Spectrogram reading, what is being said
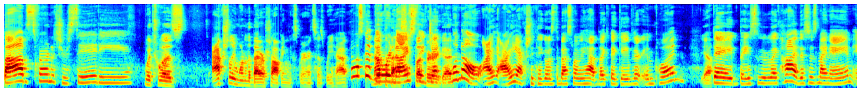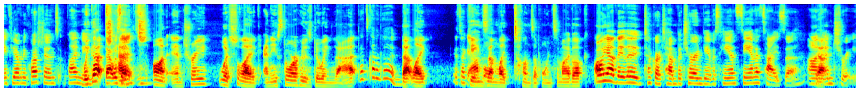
Bob's Furniture City. which was actually one of the better shopping experiences we had. It was good. Not they the were best, nice. but they very gen- good. Well, no, I I actually think it was the best one we had. Like they gave their input. Yeah. They basically were like, "Hi, this is my name. If you have any questions, find me." We got that was it. on entry, which like any store who's doing that, That's kind of good. that like It's like gains Apple. them like tons of points in my book. Oh yeah, they, they took our temperature and gave us hand sanitizer on Yeah. entry.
